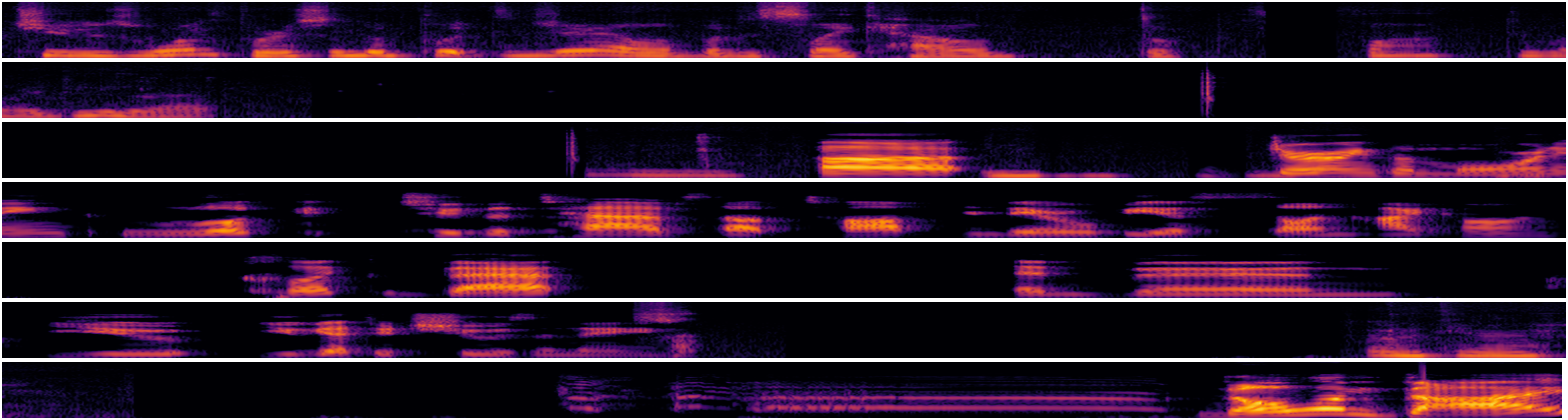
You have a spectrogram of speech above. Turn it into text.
choose one person to put to jail, but it's like, how the fuck do I do that? Uh, Mm, during the morning, look to the tabs up top, and there will be a sun icon. Click that, and then you you get to choose a name. Okay. No one died.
